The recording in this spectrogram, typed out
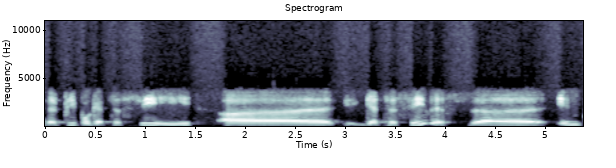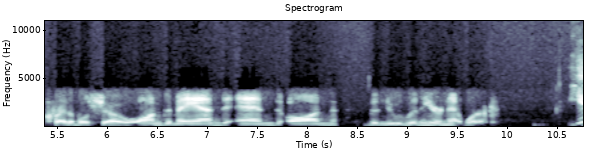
that people get to see uh, get to see this uh, incredible show on demand and on the new linear network. Yeah,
